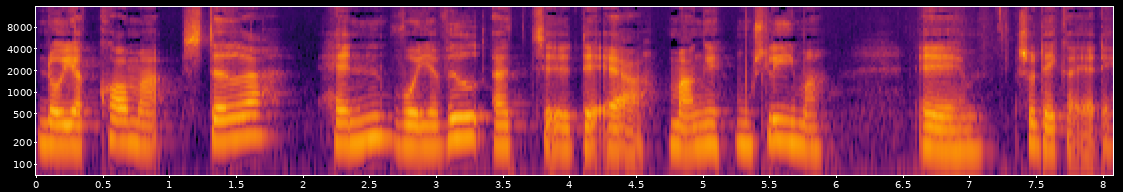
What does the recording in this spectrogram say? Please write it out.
når jeg kommer steder hen, hvor jeg ved, at øh, det er mange muslimer, øh, så dækker jeg det.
